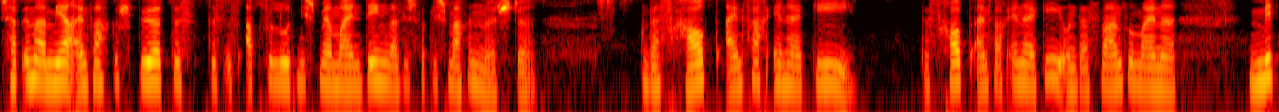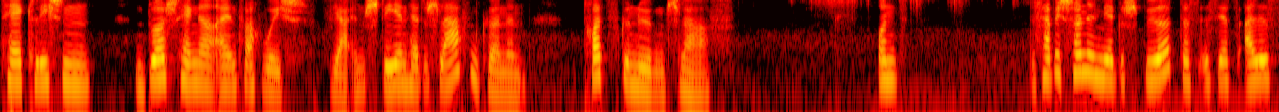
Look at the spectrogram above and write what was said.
Ich habe immer mehr einfach gespürt, dass das ist absolut nicht mehr mein Ding, was ich wirklich machen möchte. Und das raubt einfach Energie. Das raubt einfach Energie. Und das waren so meine mittäglichen Durchhänger einfach, wo ich ja im Stehen hätte schlafen können, trotz genügend Schlaf. Und das habe ich schon in mir gespürt. Das ist jetzt alles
